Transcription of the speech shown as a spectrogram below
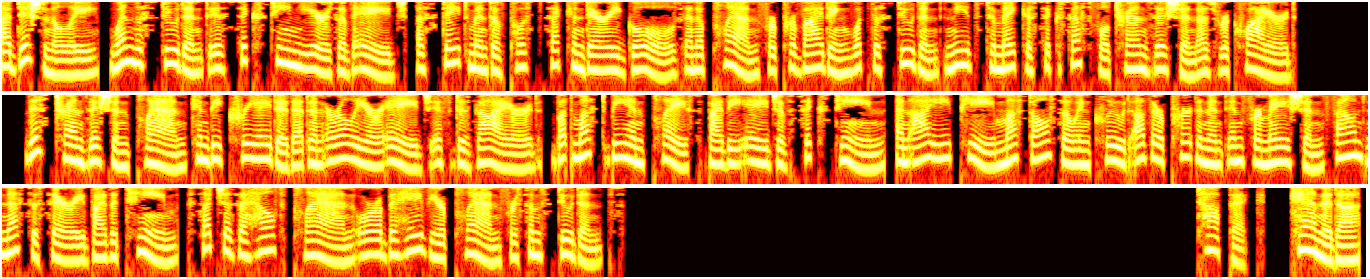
Additionally, when the student is 16 years of age, a statement of postsecondary goals and a plan for providing what the student needs to make a successful transition is required. This transition plan can be created at an earlier age if desired, but must be in place by the age of 16. An IEP must also include other pertinent information found necessary by the team, such as a health plan or a behavior plan for some students. Canada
